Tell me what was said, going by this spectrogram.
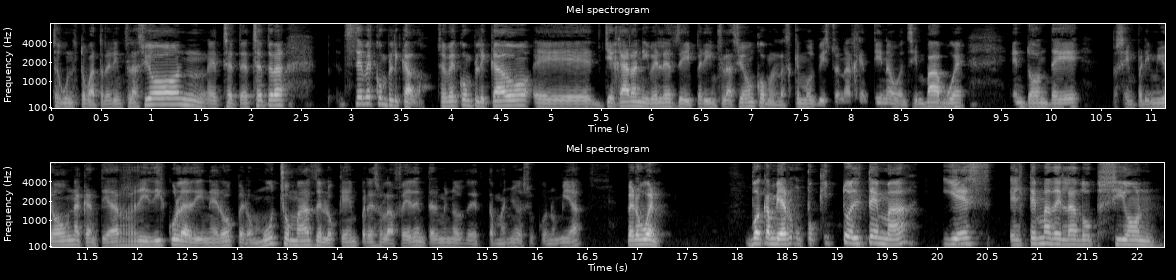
Según esto va a traer inflación, etcétera, etcétera. Se ve complicado, se ve complicado eh, llegar a niveles de hiperinflación como las que hemos visto en Argentina o en Zimbabue, en donde pues, se imprimió una cantidad ridícula de dinero, pero mucho más de lo que ha impreso la Fed en términos de tamaño de su economía. Pero bueno, voy a cambiar un poquito el tema y es el tema de la adopción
